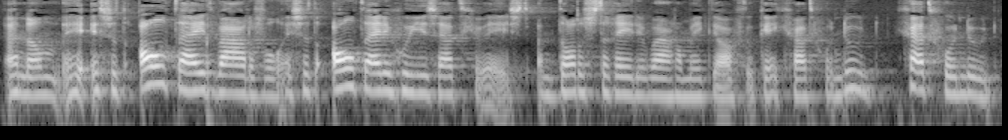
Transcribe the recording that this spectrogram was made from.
En dan is het altijd waardevol, is het altijd een goede zet geweest. En dat is de reden waarom ik dacht: oké, ik ga het gewoon doen. Ik ga het gewoon doen.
